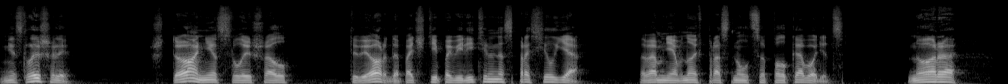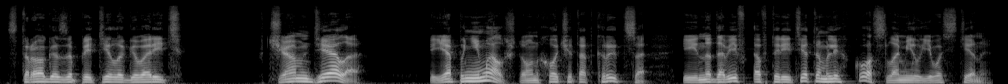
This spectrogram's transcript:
не слышали? Что не слышал? Твердо, почти повелительно спросил я. Во мне вновь проснулся полководец. Нора строго запретила говорить. В чем дело? Я понимал, что он хочет открыться, и, надавив авторитетом, легко сломил его стены.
